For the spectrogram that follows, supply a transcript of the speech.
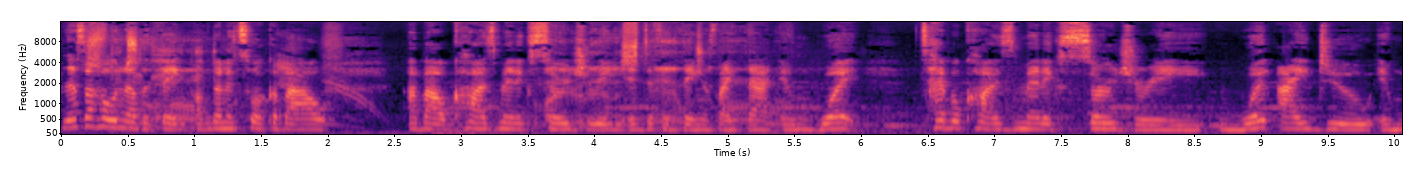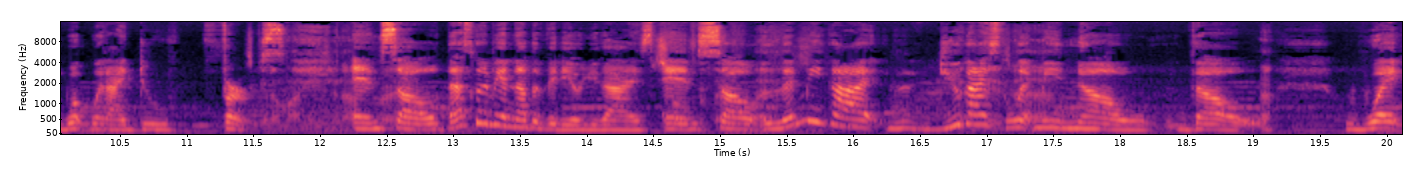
That's a whole nother thing. I'm gonna talk about about cosmetic surgery and different things like that and what type of cosmetic surgery what I do and what would I do first. And so that's gonna be another video you guys. And so let me guys you guys let me know though what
